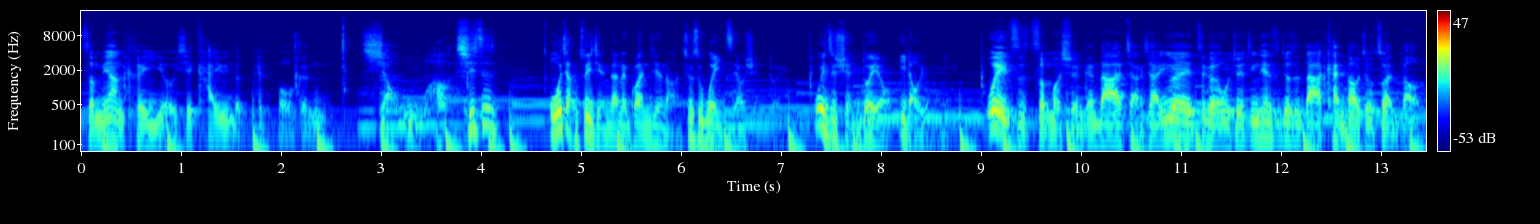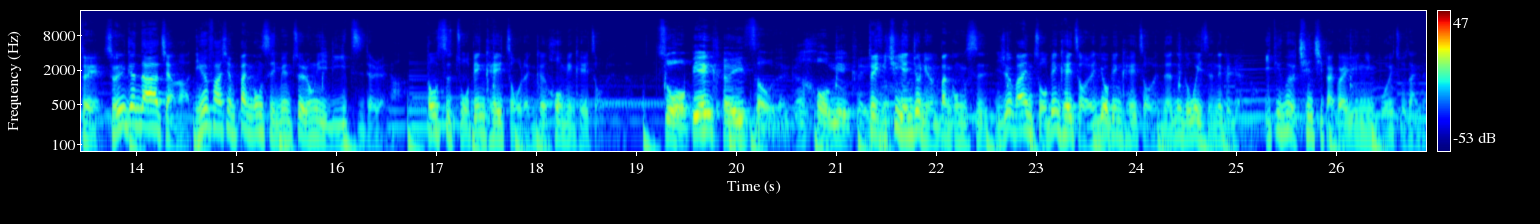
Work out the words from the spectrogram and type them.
怎么样可以有一些开运的撇步跟小物啊？好，其实我讲最简单的关键啊，就是位置要选对。位置选对哦，一劳永逸。位置怎么选？跟大家讲一下，因为这个我觉得今天是就是大家看到就赚到了。对，首先跟大家讲啊，你会发现办公室里面最容易离职的人啊，都是左边可以走人跟后面可以走人的。左边可以走人，跟后面可以走人。对，你去研究你们办公室，你就会发现左边可以走人，右边可以走人的那个位置，那个人哦，一定会有千奇百怪的原因不会坐在那，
